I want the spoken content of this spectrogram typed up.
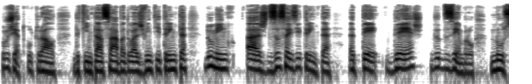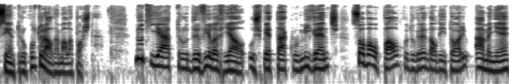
projeto cultural, de quinta a sábado às 20h30, domingo às 16h30 até 10 de dezembro, no Centro Cultural da Malaposta. No Teatro de Vila Real, o espetáculo Migrantes sobe ao palco do grande auditório amanhã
